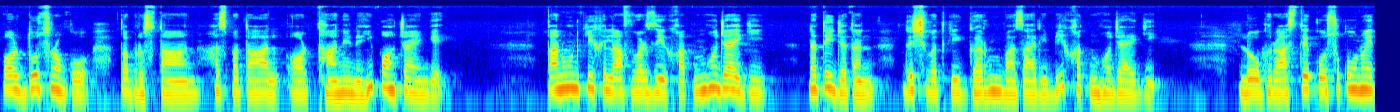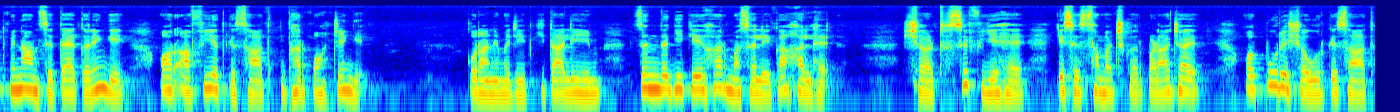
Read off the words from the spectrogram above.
اور دوسروں کو قبرستان، ہسپتال اور تھانے نہیں پہنچائیں گے۔ قانون کی خلاف ورزی ختم ہو جائے گی۔ نتیجتاً رشوت کی گرم بازاری بھی ختم ہو جائے گی۔ لوگ راستے کو سکون و اطمینان سے طے کریں گے اور آفیت کے ساتھ گھر پہنچیں گے۔ قرآن مجید کی تعلیم زندگی کے ہر مسئلے کا حل ہے۔ شرط صرف یہ ہے کہ اسے سمجھ کر پڑھا جائے اور پورے شعور کے ساتھ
